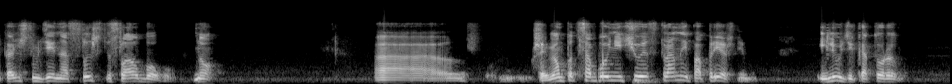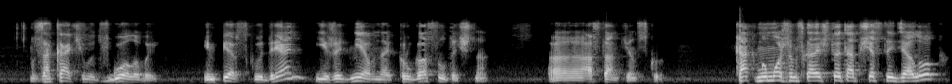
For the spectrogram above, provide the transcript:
количество людей нас слышит, и слава богу. Но э, живем под собой, не чуя страны по-прежнему. И люди, которые закачивают в головы имперскую дрянь ежедневно, круглосуточно, э, Останкинскую, как мы можем сказать, что это общественный диалог?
